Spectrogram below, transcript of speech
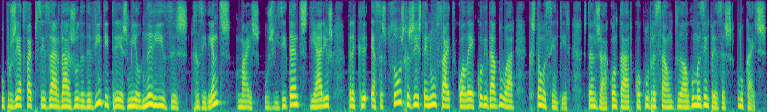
O projeto vai precisar da ajuda de 23 mil narizes residentes, mais os visitantes diários, para que essas pessoas registrem num site qual é a qualidade do ar que estão a sentir, estando já a contar com a colaboração de algumas empresas locais.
